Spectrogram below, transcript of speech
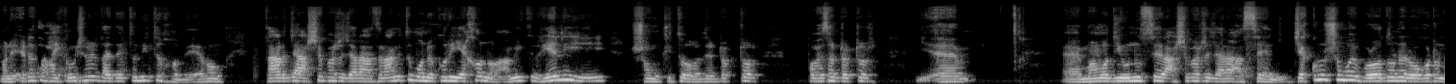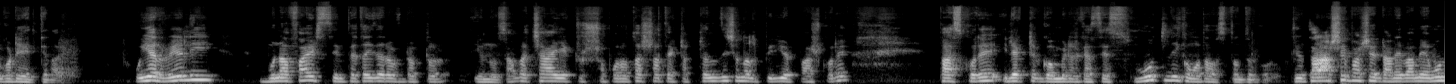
মানে এটা তো হাই কমিশনের দায়িত্ব নিতে হবে এবং তার যে আশেপাশে যারা আছেন আমি তো মনে করি এখনও আমি রিয়েলি শঙ্কিত যে ডক্টর প্রফেসর ডক্টর মোহাম্মদ ইউনুসের আশেপাশে যারা আছেন, যে কোনো সময় বড় ধরনের অঘটন ঘটে যেতে পারে। We are really bona fide sympathiser of doctor Yunus আমরা চাই একটু সফলতার সাথে একটা ট্রানজিশনাল পিরিয়ড পাস করে পাস করে ইলেক্টেড গভর্নমেন্টের কাছে স্মুথলি ক্ষমতা হস্তান্তর করুক। কিন্তু তার আশেপাশে ডানে বামে এমন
